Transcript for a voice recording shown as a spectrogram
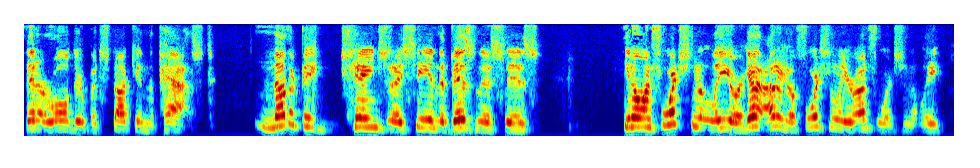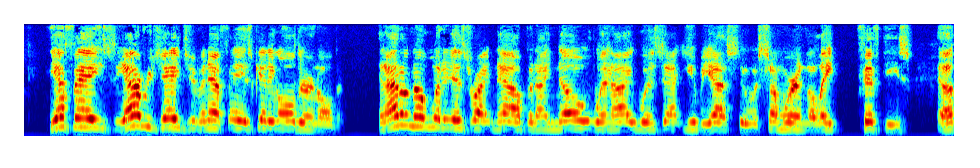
that are older but stuck in the past another big change that I see in the business is, you know, unfortunately, or I don't know, fortunately or unfortunately, the FAs, the average age of an FA is getting older and older. And I don't know what it is right now, but I know when I was at UBS, it was somewhere in the late 50s uh,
